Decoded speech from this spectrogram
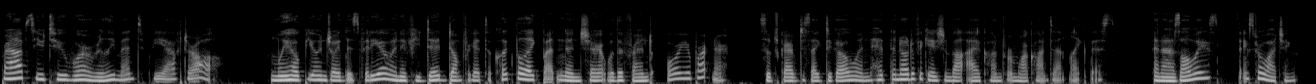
Perhaps you two were really meant to be after all. We hope you enjoyed this video, and if you did, don't forget to click the like button and share it with a friend or your partner. Subscribe to Psych2Go and hit the notification bell icon for more content like this. And as always, thanks for watching.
